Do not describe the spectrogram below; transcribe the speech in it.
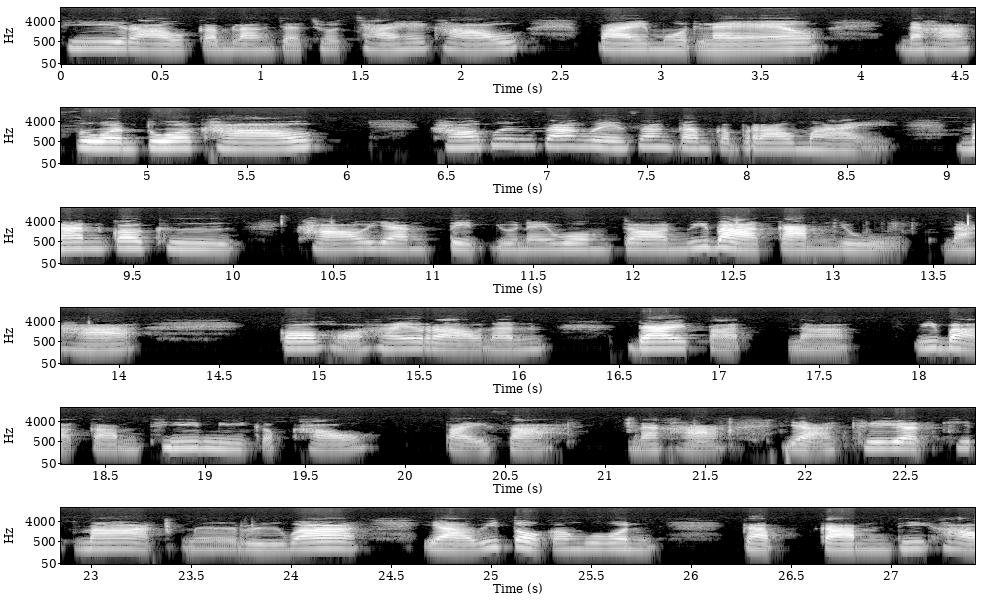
ที่เรากำลังจะชดใช้ให้เขาไปหมดแล้วนะคะ ส่วนตัวเขา เขาเพิ่งสร้างเวรสร้างกรรมกับเราใหม่ นั่นก็คือเขายังติดอยู่ในวงจรวิบากกรรมอยู่นะคะ ก็ขอให้เรานั้นได้ตัดนะวิบากกรรมที่มีกับเขาไปซะนะคะ อย่าเครียดคิดมากนะหรือว่าอย่าวิตกกังวลกับกรรมที่เขา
